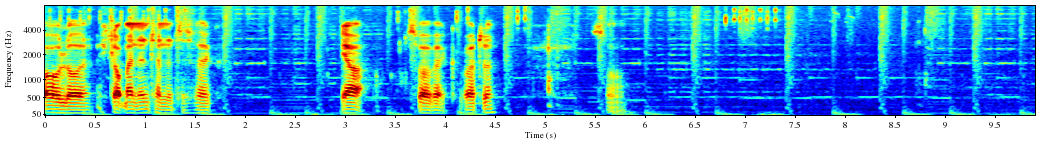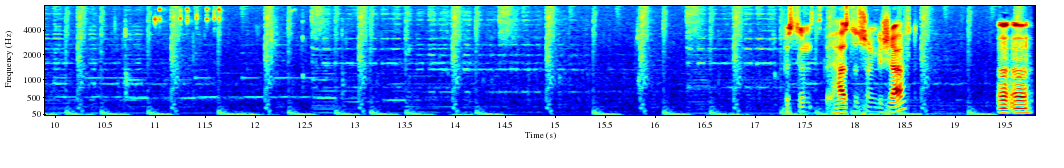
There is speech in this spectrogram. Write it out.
Oh lol, ich glaube mein Internet ist weg. Ja, es war weg. Warte. So. Bist du, hast du es schon geschafft? Mhm.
